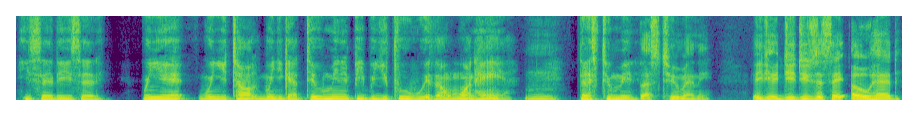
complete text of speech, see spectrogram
he said, he said, when you when you talk when you got too many people you fool with on one hand, Mm. that's too many. That's too many. Did you, did you just say O head?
